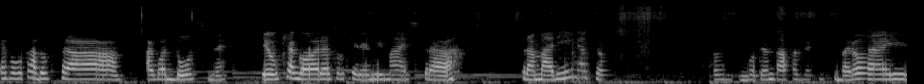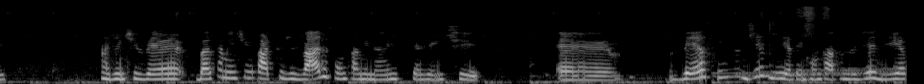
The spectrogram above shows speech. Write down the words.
é voltado para água doce, né? Eu que agora estou querendo ir mais para para marinha, que eu vou tentar fazer com tubarões. A gente vê basicamente o impacto de vários contaminantes que a gente é, vê assim no dia a dia, tem contato no dia a dia,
